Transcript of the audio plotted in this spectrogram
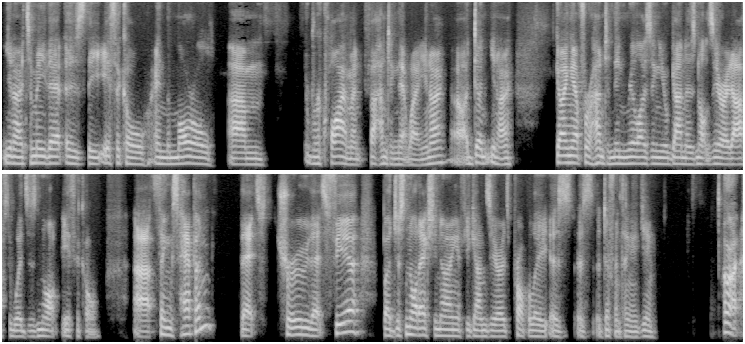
You know, to me, that is the ethical and the moral um, requirement for hunting that way. You know, I don't, you know, going out for a hunt and then realizing your gun is not zeroed afterwards is not ethical. Uh, things happen. That's true. That's fair. But just not actually knowing if your gun zeroed properly is is a different thing again. All right.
